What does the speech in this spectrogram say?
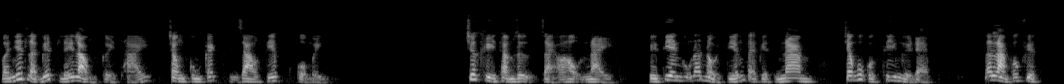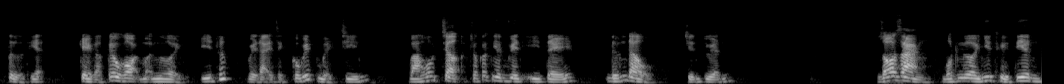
và nhất là biết lấy lòng người Thái trong cung cách giao tiếp của mình. Trước khi tham dự giải Hoa hậu này, Thủy Tiên cũng đã nổi tiếng tại Việt Nam trong các cuộc thi người đẹp đã làm các việc từ thiện, kể cả kêu gọi mọi người ý thức về đại dịch COVID-19 và hỗ trợ cho các nhân viên y tế đứng đầu chiến tuyến. Rõ ràng một người như Thủy Tiên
